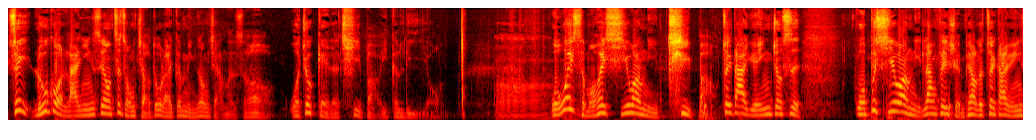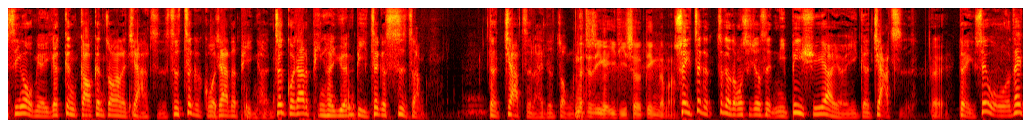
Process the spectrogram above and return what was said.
所以如果蓝营是用这种角度来跟民众讲的时候，我就给了弃保一个理由。哦，我为什么会希望你弃保？最大原因就是我不希望你浪费选票的最大原因，是因为我们有一个更高、更重要的价值，是这个国家的平衡。这个国家的平衡远比这个市长的价值来的重要。那就是一个议题设定了嘛。所以这个这个东西就是你必须要有一个价值。对对，所以我在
